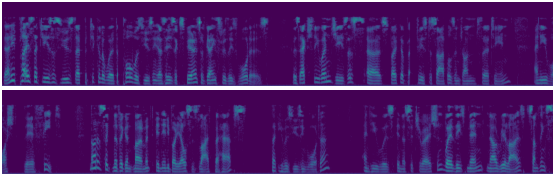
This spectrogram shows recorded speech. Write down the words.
the only place that Jesus used that particular word that Paul was using as his experience of going through these waters was actually when Jesus uh, spoke to his disciples in John 13 and he washed their feet. Not a significant moment in anybody else's life, perhaps, but he was using water and he was in a situation where these men now realized something's,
